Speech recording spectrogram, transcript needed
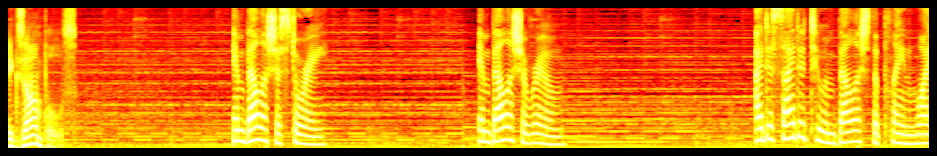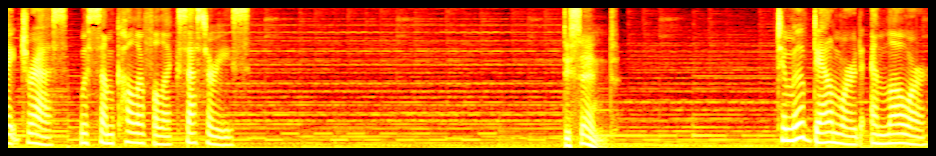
Examples Embellish a story. Embellish a room. I decided to embellish the plain white dress with some colorful accessories. Descend. To move downward and lower,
